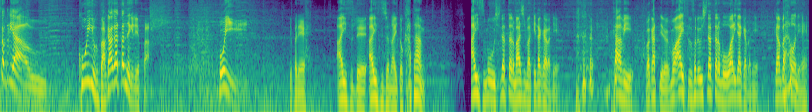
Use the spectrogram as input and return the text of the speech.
さクリア攻撃力バカ上がったんだけどやっぱ。ほい。やっぱねアイスでアイスじゃないと勝たん。アイスもう失ったらマジ負けだからね。カービィ分かってる。もうアイスそれ失ったらもう終わりだからね。頑張ろうね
